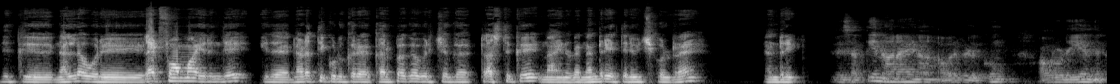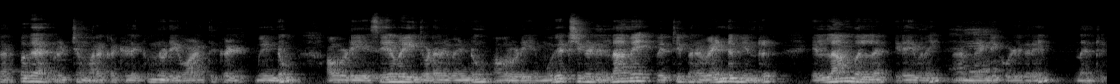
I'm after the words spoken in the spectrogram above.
இதுக்கு நல்ல ஒரு பிளாட்ஃபார்மா இருந்து இதை நடத்தி கொடுக்குற கற்பக விருட்சக ட்ரஸ்ட்டுக்கு நான் என்னோட நன்றியை தெரிவித்துக் கொள்றேன். நன்றி. திரு சத்யநாராயணா அவர்களுக்கும் அவருடைய இந்த கற்பக விருட்ச மரக்கட்டளைக்கும் என்னுடைய வாழ்த்துக்கள் மீண்டும். அவருடைய சேவை தொடர வேண்டும். அவருடைய முயற்சிகள் எல்லாமே வெற்றி பெற வேண்டும் என்று எல்லாம் வல்ல இறைவனை நான் வேண்டிக் கொள்கிறேன். நன்றி.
